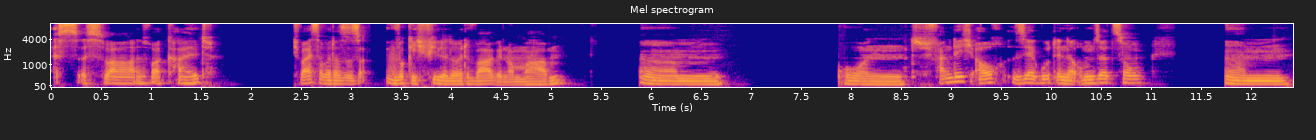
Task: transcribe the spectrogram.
es, es, war, es war kalt. Ich weiß aber, dass es wirklich viele Leute wahrgenommen haben. Ähm, und fand ich auch sehr gut in der Umsetzung. Ähm,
